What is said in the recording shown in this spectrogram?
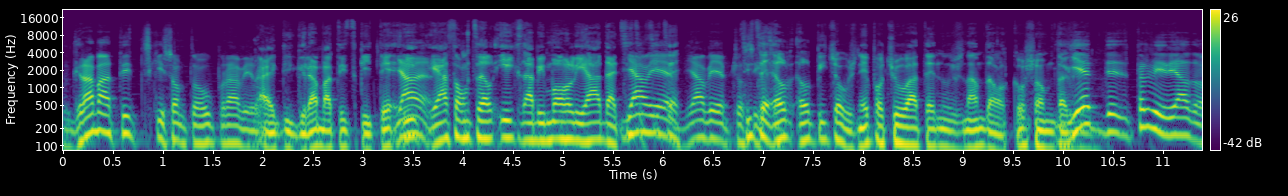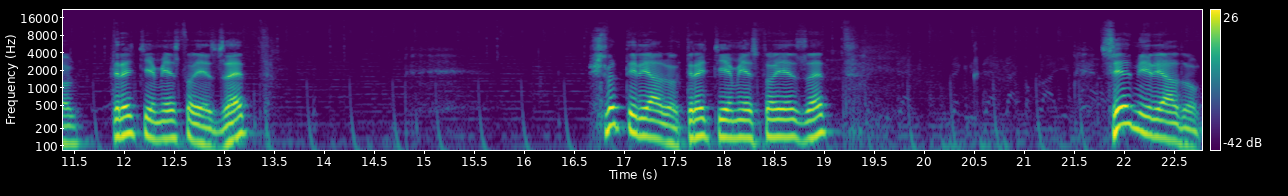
gramaticky som to upravil. Aj gramaticky. Te, Ja- ja, som chcel X, aby mohli hádať. Ja viem, ja viem, čo si Sice Elpičo už nepočúva, ten už nám dal košom, takže... Jed, prvý riadok, tretie miesto je Z. Štvrtý riadok, tretie miesto je Z. Siedmý riadok,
